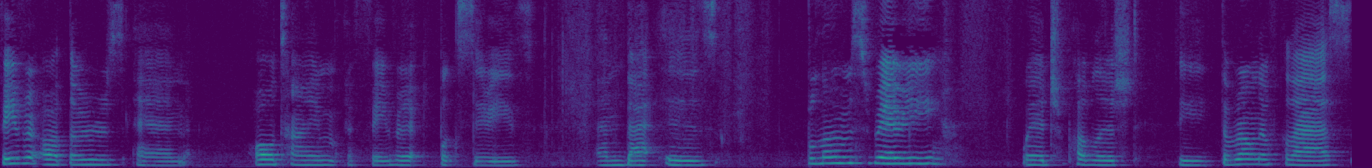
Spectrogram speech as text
favorite authors and all-time favorite book series and that is Bloomsbury, which published the Throne of Glass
